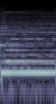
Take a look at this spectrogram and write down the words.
Música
